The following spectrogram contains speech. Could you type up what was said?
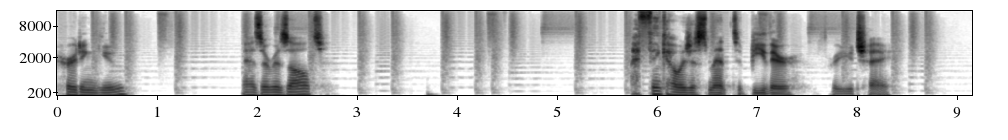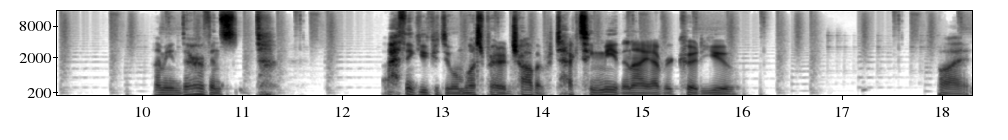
hurting you as a result. I think I was just meant to be there for you, Che. I mean, there have been. I think you could do a much better job at protecting me than I ever could you. But.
